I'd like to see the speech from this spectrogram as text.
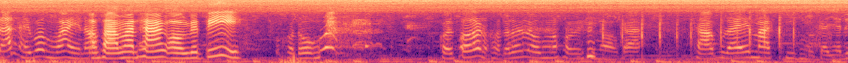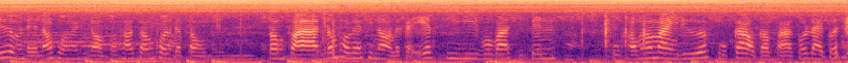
ตัดให้เบิ่งไว้เนาะเอาผามาทางออกเลยตี้ขอดงขอยเพิ่นขอยก็ได้ลงมาพ่อแม่พี่น้องกะถ้าผู้ใดมาคลิปนี่ก็อย่าลืมเลยเนาะพ่อแม่พี่น้องของเขาสองคนก็ต้องต้องฝากน้องพ่อแม่พี่น้องแล้วก็ FC บ่ว่าสิเป็นผู้เขามาใหม่หรือผู้เก่าก็ฝากกดไลค์กดแช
